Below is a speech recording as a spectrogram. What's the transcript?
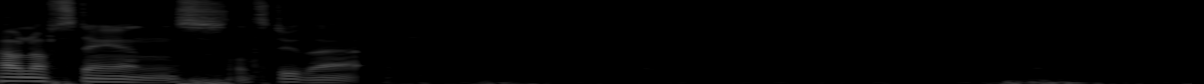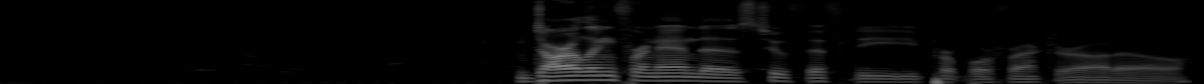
Have enough stands. Let's do that. Darling Fernandez, 250, purple refractor auto.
